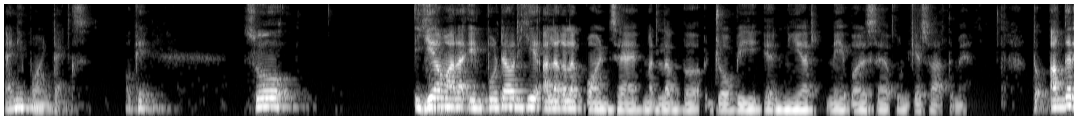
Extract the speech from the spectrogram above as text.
any point x okay so ये हमारा इनपुट है और ये अलग अलग पॉइंट्स हैं मतलब जो भी नियर नेबर्स है उनके साथ में। तो अगर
